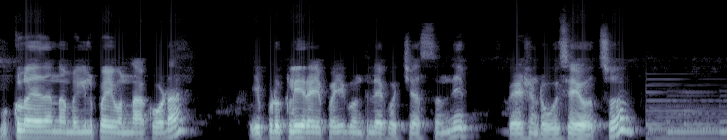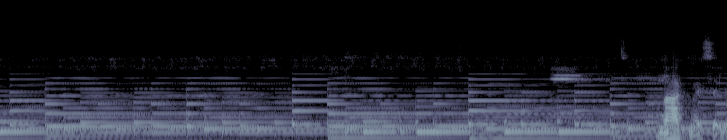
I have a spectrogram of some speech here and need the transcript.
ముక్కులో ఏదన్నా మిగిలిపోయి ఉన్నా కూడా ఇప్పుడు క్లియర్ అయిపోయి గొంతులోకి వచ్చేస్తుంది. పేషెంట్ ఊసేయవచ్చు నాకు మెసేజ్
